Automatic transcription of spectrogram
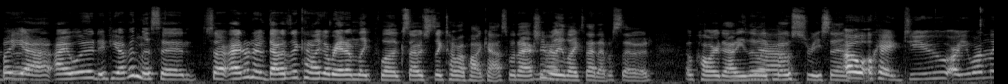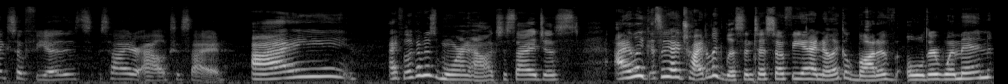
But yeah, I would if you haven't listened. So I don't know. If that was like kind of like a random like plug. So I was just like talking about podcasts, but I actually Yeah. really liked that episode of Call Her Daddy, the like most recent. Oh, okay. Do you are you on like Sophia's side or Alex's side? I I feel like I'm just more on Alex's side. Just I like so I try to like listen to Sophia, and I know like a lot of older women,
